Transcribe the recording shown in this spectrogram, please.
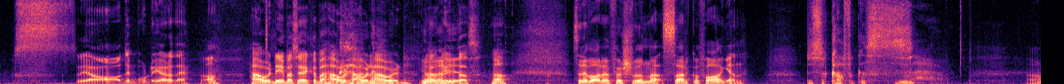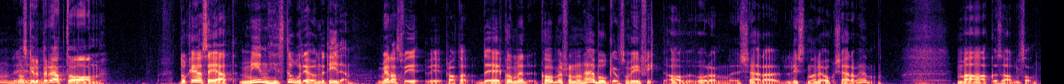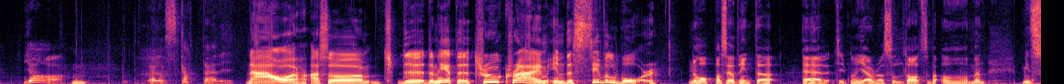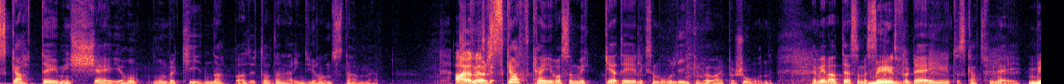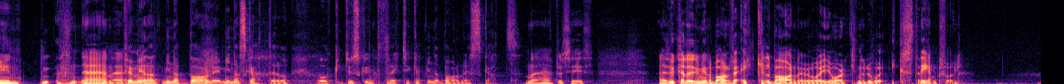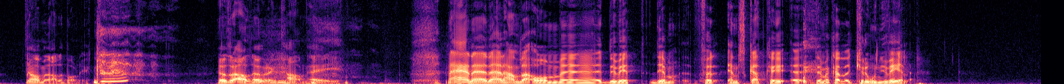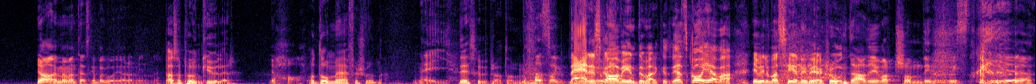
Ja, det borde göra det Ja, Howard, det är bara att söka på Howard, Howard, Howard. Jo, när han hittas. ja. Så det var den försvunna sarkofagen The sarcophagus. Ja, men det Vad ska du berätta om? Då kan jag säga att min historia under tiden, medan vi, vi pratar, det kommer, kommer från den här boken som vi fick av våran kära lyssnare och kära vän. Marcus Adolfsson. Ja! Är det en skatt där i? Nja, alltså den heter True Crime in the Civil War. Nu hoppas jag att det inte är typ någon jävla soldat som bara Åh men min skatt är ju min tjej och hon, hon blev kidnappad utav den här indianstammen Ah, ja, För ska, skatt kan ju vara så mycket, det är liksom olika för varje person Jag menar att det som är skatt Men- för dig är ju inte skatt för mig min... Nej, nej. För jag menar att mina barn är mina skatter och, och du skulle inte direkt tycka att mina barn är skatt Nej, precis. Nej, du kallade ju mina barn för äckelbarn när vi var i York, när du var extremt full. Ja men alla barn är Jag drar alla över en kam, hej! Nej, nej, det här handlar om, eh, du vet, det, för en skatt kan ju, eh, det man kallar kronjuveler. Ja men vänta jag ska bara gå och göra min Alltså pungkulor. Jaha. Och de är försvunna. Nej. Det ska vi prata om. Alltså, Nej det ska vi inte Marcus, jag skojar bara! Jag ville bara se din reaktion. Det hade ju varit som din twist i... eh,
